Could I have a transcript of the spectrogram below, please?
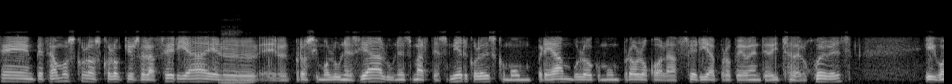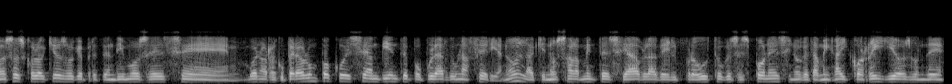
eh, empezamos con los coloquios de la feria el, próximo lunes ya, lunes, martes, miércoles, como un preámbulo, como un prólogo a la feria propiamente dicha del jueves. Y con esos coloquios lo que pretendimos es, eh, bueno, recuperar un poco ese ambiente popular de una feria, ¿no? En la que no solamente se habla del producto que se expone, sino que también hay corrillos donde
